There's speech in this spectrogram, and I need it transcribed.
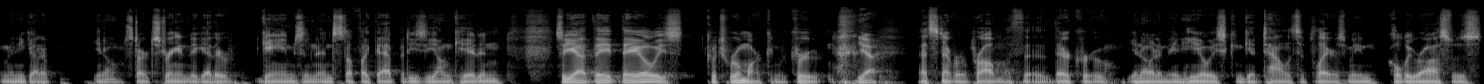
I mean, you got to, you know, start stringing together games and, and stuff like that. But he's a young kid, and so yeah, they they always Coach Romar can recruit. Yeah. That's never a problem with uh, their crew. You know what I mean? He always can get talented players. I mean, Colby Ross was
